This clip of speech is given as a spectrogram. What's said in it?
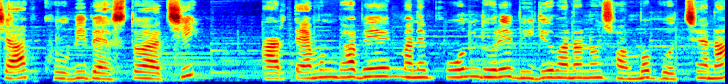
চাপ, খুবই ব্যস্ত আছি। আর তেমনভাবে মানে ফোন ধরে ভিডিও বানানো সম্ভব হচ্ছে না।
